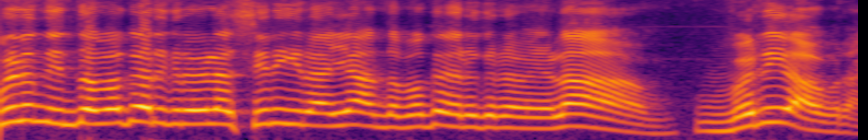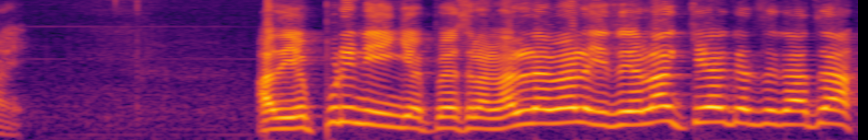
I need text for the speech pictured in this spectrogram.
விழுந்து இந்த பக்கம் இருக்கிறவங்களாம் சிரிக்கிறாயா? அந்த பக்கம் இருக்கிறவங்களாம் வெறி ஆகுறாய் அது எப்படி நீங்கள் பேசலாம்? நல்ல வேளை இதெல்லாம் கேட்கறதுக்காக தான்.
